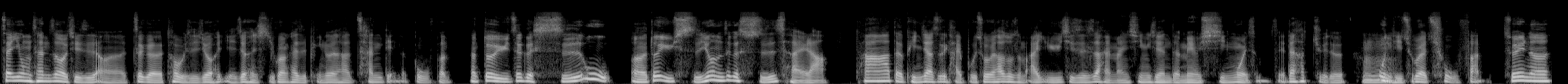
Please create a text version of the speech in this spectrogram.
在用餐之后，其实呃，这个 Toys 就也就很习惯开始评论他餐点的部分。那对于这个食物，呃，对于使用的这个食材啦，他的评价是还不错。他说什么？哎，鱼其实是还蛮新鲜的，没有腥味什么之类。但他觉得问题出在触犯，所以呢，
